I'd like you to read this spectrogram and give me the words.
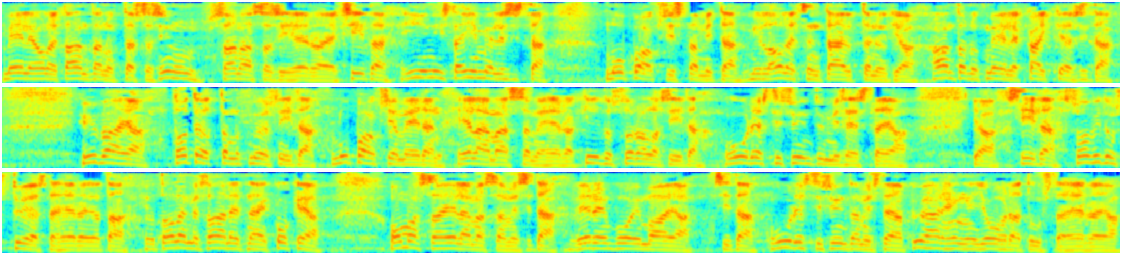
meille olet antanut tässä sinun sanassasi, Herra, ja siitä, niistä ihmeellisistä lupauksista, mitä, millä olet sen täyttänyt ja antanut meille kaikkea sitä hyvää ja toteuttanut myös niitä lupauksia meidän elämässämme, Herra. Kiitos todella siitä uudesti syntymisestä ja, ja siitä sovitustyöstä, Herra, jota, jota olemme saaneet näin kokea omassa elämässämme, sitä verenvoimaa ja sitä uudesti syntämistä ja pyhän hengen johdatusta, Herra. Ja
